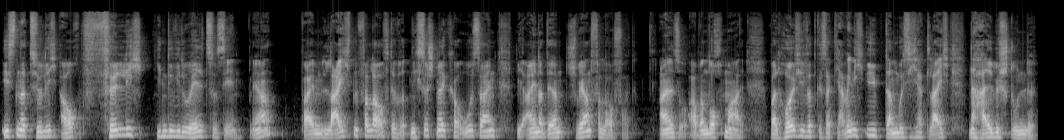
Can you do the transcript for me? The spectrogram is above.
Ist natürlich auch völlig individuell zu sehen. Ja, beim leichten Verlauf, der wird nicht so schnell K.O. sein wie einer, der einen schweren Verlauf hat. Also, aber nochmal, weil häufig wird gesagt, ja, wenn ich übe, dann muss ich ja gleich eine halbe Stunde.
